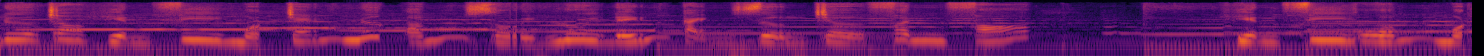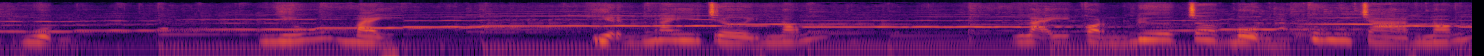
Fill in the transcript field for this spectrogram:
đưa cho Hiền Phi một chén nước ấm rồi lui đến cạnh giường chờ phân phó. Hiền Phi uống một ngụm. nhíu mày. Hiện nay trời nóng. Lại còn đưa cho bổn cung trà nóng.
